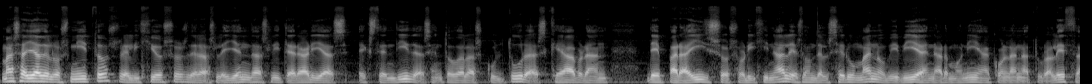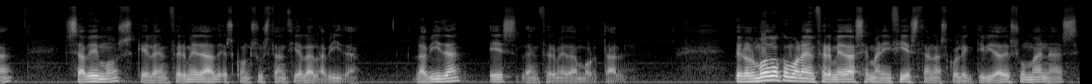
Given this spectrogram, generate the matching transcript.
Más allá de los mitos religiosos, de las leyendas literarias extendidas en todas las culturas que hablan de paraísos originales donde el ser humano vivía en armonía con la naturaleza, sabemos que la enfermedad es consustancial a la vida. La vida es la enfermedad mortal. Pero el modo como la enfermedad se manifiesta en las colectividades humanas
